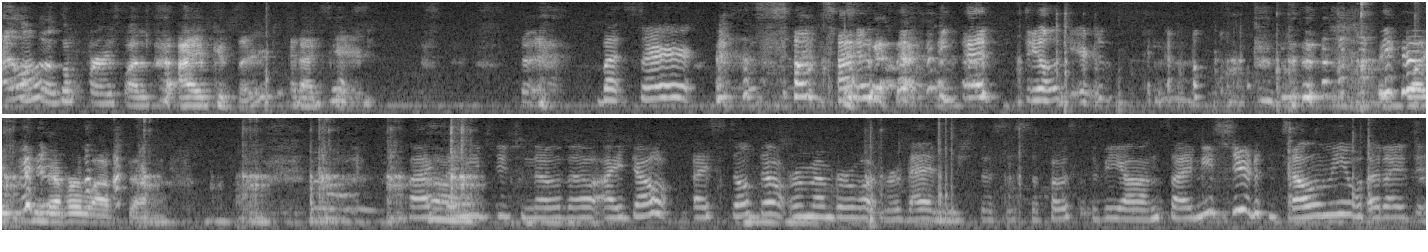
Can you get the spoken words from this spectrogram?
I love that the first one I am concerned and I'm scared. But sir, sometimes I can steal your sale. It's like he never left us. Fox, I uh. need you to know though, I don't, I still don't remember what revenge this is supposed to be on, so I need you to tell me what I did.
